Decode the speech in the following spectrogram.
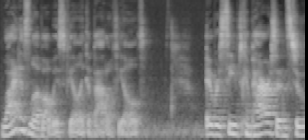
Why does love always feel like a battlefield? It received comparisons to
